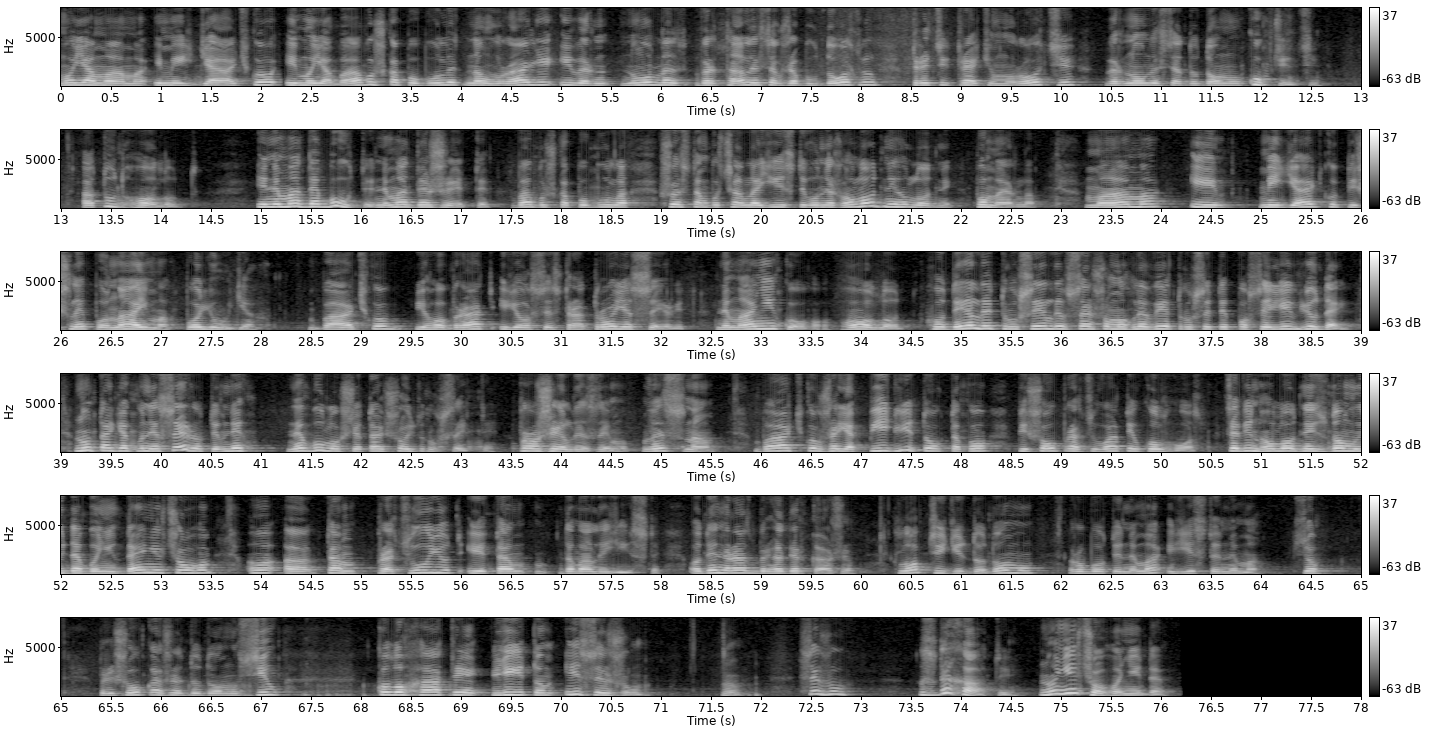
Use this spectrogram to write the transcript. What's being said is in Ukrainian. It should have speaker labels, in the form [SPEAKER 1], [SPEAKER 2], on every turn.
[SPEAKER 1] моя мама і мій дядько, і моя бабушка побули на Уралі і верталися, вже був дозвіл. В 33-му році вернулися додому в Купчинці. А тут голод. І нема де бути, нема де жити. Бабушка побула, щось там почала їсти, вони ж голодні, голодні, померла. Мама і мій дядько пішли по наймах, по людях. Батько, його брат і його сестра, троє сиріт. Нема нікого, голод. Ходили, трусили все, що могли витрусити по селі в людей. Ну, так як вони сироти, в них не було ще та що й трусити. Прожили зиму, весна. Батько вже як підліток тако пішов працювати в колгосп. Це він голодний з дому йде, бо ніде нічого, а там працюють і там давали їсти. Один раз бригадир каже: хлопці, йдіть додому, роботи нема і їсти нема. Все. Прийшов, каже, додому, сів коло хати літом і сижу. Ну, сижу здихати, ну нічого ніде.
